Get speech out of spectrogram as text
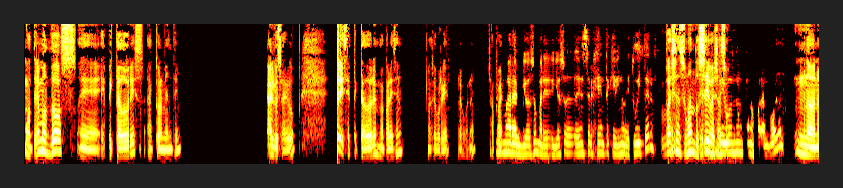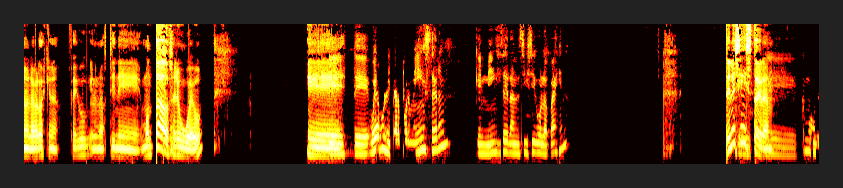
Bueno, tenemos dos eh, espectadores actualmente. Algo es algo. Tres espectadores, me parecen. No sé por qué, pero bueno. Maravilloso, maravilloso. Deben ser gente que vino de Twitter. Vayan sumándose, vayan sumándose. nunca nos paran bola? No, no, la verdad es que no. Facebook nos tiene montados en un huevo. Eh, este, voy a publicar por mi Instagram, que en mi Instagram sí sigo la página. ¿Tenés este, Instagram? ¿Cómo?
